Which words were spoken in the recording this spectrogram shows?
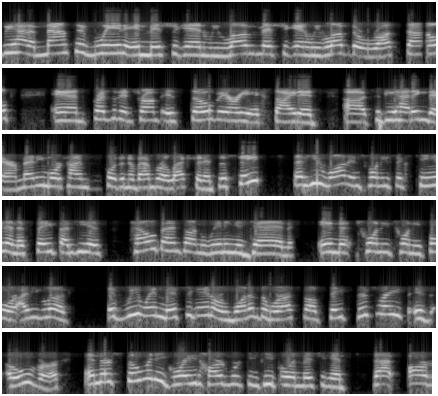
we had a massive win in Michigan. We love Michigan. We love the Rust Belt. And President Trump is so very excited uh, to be heading there many more times before the November election. It's a state that he won in 2016 and a state that he is hell bent on winning again in 2024. I mean, look, if we win Michigan or one of the Rust Belt states, this race is over. And there's so many great, hardworking people in Michigan that are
